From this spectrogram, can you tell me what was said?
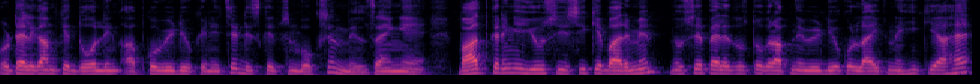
और टेलीग्राम के दो लिंक आपको वीडियो के नीचे डिस्क्रिप्शन बॉक्स में मिल जाएँगे। बात करेंगे यू के बारे में। उससे पहले दोस्तों, अगर आपने वीडियो को लाइक नहीं किया है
